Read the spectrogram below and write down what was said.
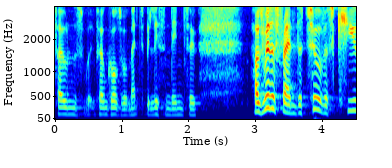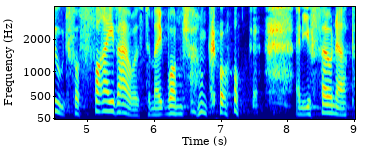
phones, phone calls were meant to be listened into. I was with a friend, the two of us queued for five hours to make one phone call. and you phone up,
